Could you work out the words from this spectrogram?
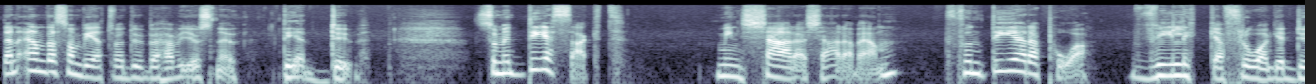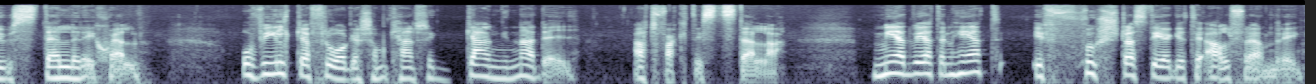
Den enda som vet vad du behöver just nu, det är du. Så med det sagt, min kära, kära vän, fundera på vilka frågor du ställer dig själv och vilka frågor som kanske gagnar dig att faktiskt ställa. Medvetenhet är första steget till all förändring.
